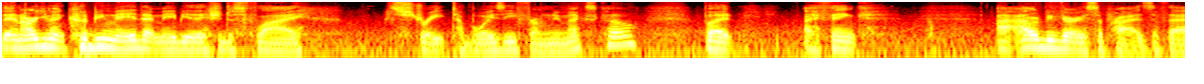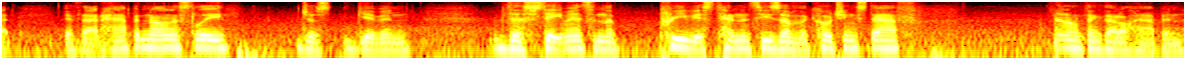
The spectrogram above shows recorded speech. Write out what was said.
an argument could be made that maybe they should just fly straight to Boise from New Mexico, but I think I, I would be very surprised if that if that happened. Honestly, just given the statements and the previous tendencies of the coaching staff, I don't think that'll happen.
